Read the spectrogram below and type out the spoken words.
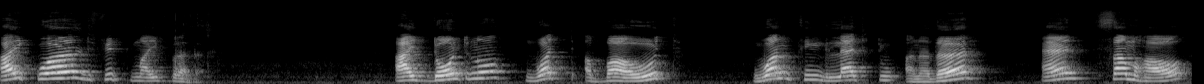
I quarrelled with my brother I don't know what about one thing led to another and somehow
